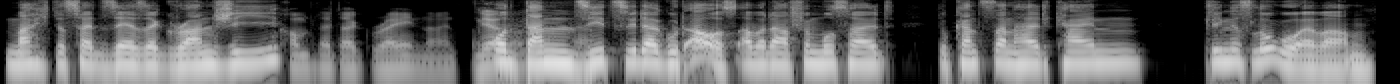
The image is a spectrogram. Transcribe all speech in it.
mache ich das halt sehr, sehr grungy. Kompletter Grain einfach. Ja. Und dann ja. sieht es wieder gut aus. Aber dafür muss halt, du kannst dann halt kein cleanes Logo erwarten.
